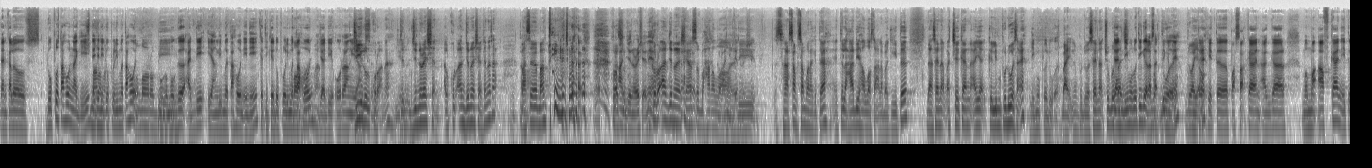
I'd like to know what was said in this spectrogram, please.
Dan kalau s- 20 tahun lagi dia jadi 25 tahun. Allah Rabbi. Moga-moga adik yang 5 tahun ini ketika 25 Allah tahun Akbar. jadi orang yang Jilul Quran ah. Gen- Generation. Al-Quran generation. Macam mana Ustaz? Bahasa Banting macam mana? Quran generation ya. Quran generation subhanallah. Quran Jadi generation. sama-sama lah kita ya. Itulah hadiah Allah Taala bagi kita dan saya nak bacakan ayat ke-52 Ustaz eh. 52. Baik 52 saya nak cuba dan baca 53 lah Ustaz 53 dua ya Dua ayat untuk eh. kita pasakkan agar memaafkan itu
